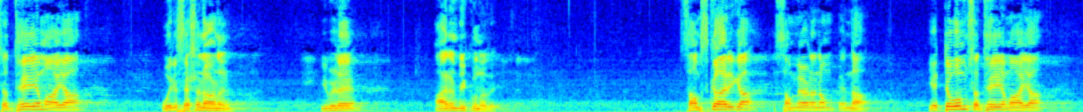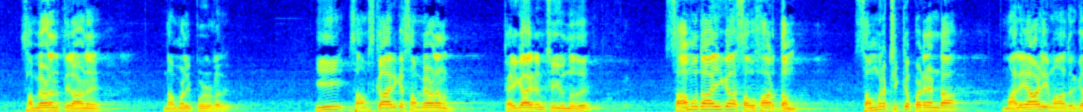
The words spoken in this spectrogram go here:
ശ്രദ്ധേയമായ ഒരു സെഷനാണ് ഇവിടെ ആരംഭിക്കുന്നത്. സാംസ്കാരിക സമ്മേളനം എന്ന ഏറ്റവും ശ്രദ്ധേയമായ സമ്മേളനത്തിലാണ് നമ്മളിപ്പോഴുള്ളത്. ഈ സാംസ്കാരിക സമ്മേളനം കൈകാര്യം ചെയ്യുന്നത് സാമുദായിക സൗഹാർദ്ദം സംരക്ഷിക്കപ്പെടേണ്ട മലയാളി മാതൃക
